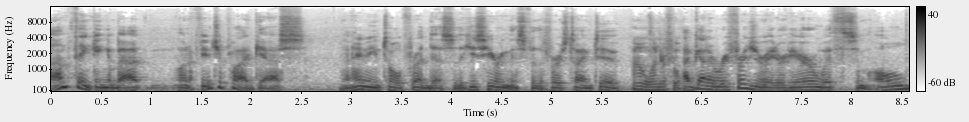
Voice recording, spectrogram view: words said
I'm thinking about on a future podcast. I haven't even told Fred this, so he's hearing this for the first time too. Oh, wonderful. I've got a refrigerator here with some old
